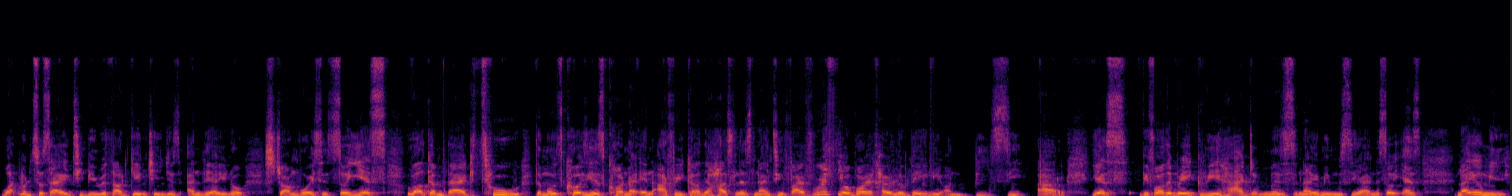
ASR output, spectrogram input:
what would society be without game changers and their, you know, strong voices? So yes, welcome back to the most coziest corner in Africa, the Hustlers 925 with your boy Kgauhelo Bailie on BCR. Yes, before the break we had Miss Naomi Mosiane. So yes, Naomi,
